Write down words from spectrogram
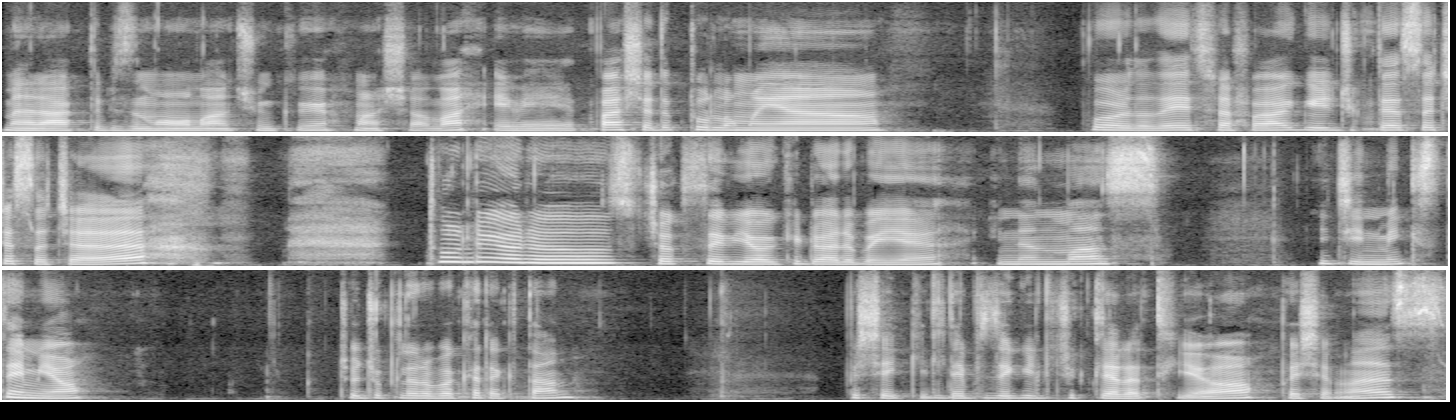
Meraklı bizim oğlan çünkü maşallah. Evet başladık turlamaya. Burada da etrafa gülcükler saça saça turluyoruz. Çok seviyor akülü arabayı. İnanılmaz. Hiç inmek istemiyor. Çocuklara bakaraktan bu şekilde bize gülücükler atıyor paşamız.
